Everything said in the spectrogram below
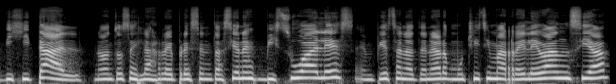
digital, ¿no? Entonces las representaciones visuales empiezan a tener muchísima relevancia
